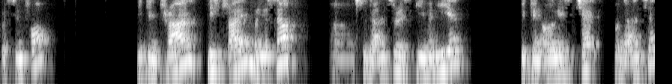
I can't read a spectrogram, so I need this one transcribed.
question four. You can try, please try by yourself. Uh, so the answer is given here. You can always check for the answer.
